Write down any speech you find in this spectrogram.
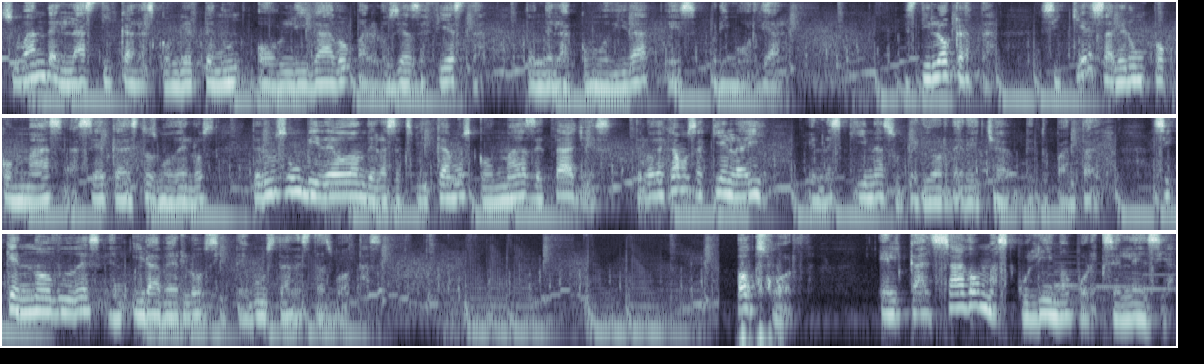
Su banda elástica las convierte en un obligado para los días de fiesta, donde la comodidad es primordial. Estilócrata, si quieres saber un poco más acerca de estos modelos, tenemos un video donde las explicamos con más detalles. Te lo dejamos aquí en la i, en la esquina superior derecha de tu pantalla. Así que no dudes en ir a verlo si te gustan estas botas. Oxford, el calzado masculino por excelencia.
